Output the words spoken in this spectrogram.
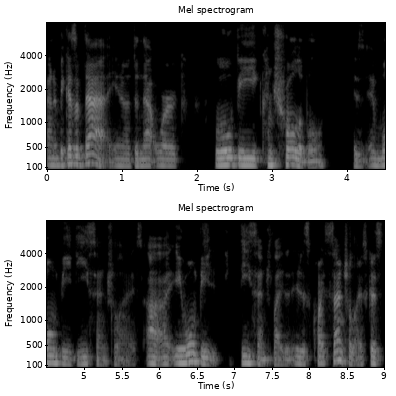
And because of that, you know, the network will be controllable. Is it won't be decentralized. Uh, it won't be decentralized. It is quite centralized because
